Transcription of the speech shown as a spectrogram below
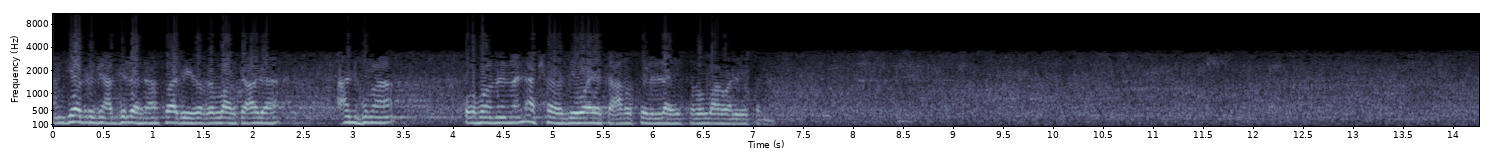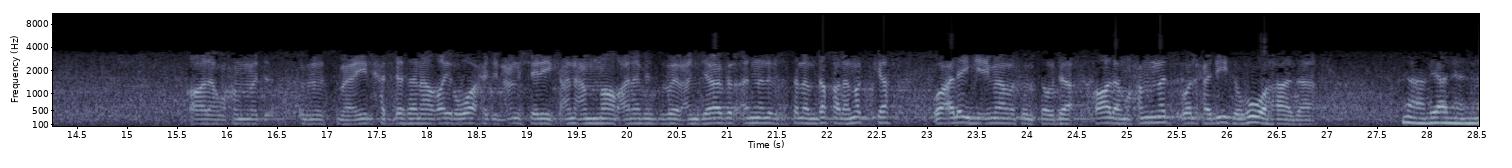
عن جابر بن عبد الله الأنصاري رضي الله تعالى عنهما وهو ممن أكثر الرواية عن رسول الله صلى الله عليه وسلم. قال محمد بن إسماعيل. حدثنا غير واحد عن شريك عن عمار عن أبي الزبير عن جابر أن النبي صلى الله عليه وسلم دخل مكة وعليه عمامه سوداء. قال محمد والحديث هو هذا. نعم يعني ان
